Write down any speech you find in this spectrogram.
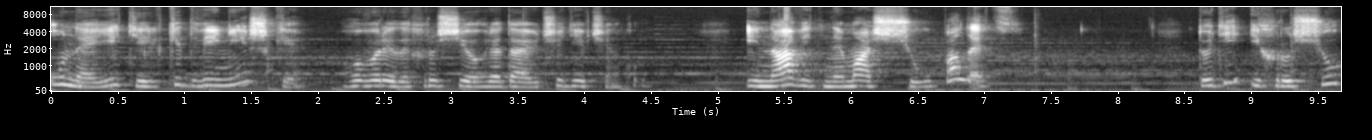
У неї тільки дві ніжки, говорили хрущі, оглядаючи дівчинку, і навіть нема щупалець. Тоді і хрущу,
